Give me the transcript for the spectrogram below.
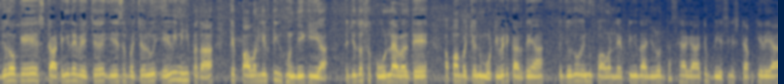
ਜਦੋਂ ਕਿ ਸਟਾਰਟਿੰਗ ਦੇ ਵਿੱਚ ਇਸ ਬੱਚੇ ਨੂੰ ਇਹ ਵੀ ਨਹੀਂ ਪਤਾ ਕਿ ਪਾਵਰ ਲਿਫਟਿੰਗ ਹੁੰਦੀ ਕੀ ਆ। ਤੇ ਜਦੋਂ ਸਕੂਲ ਲੈਵਲ ਤੇ ਆਪਾਂ ਬੱਚੇ ਨੂੰ ਮੋਟੀਵੇਟ ਕਰਦੇ ਆ, ਤੇ ਜਦੋਂ ਇਹਨੂੰ ਪਾਵਰ ਲਿਫਟਿੰਗ ਦਾ ਜਦੋਂ ਦੱਸਿਆ ਗਿਆ ਕਿ ਬੇਸਿਕ ਸਟੈਪ ਕਿਹੜੇ ਆ,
